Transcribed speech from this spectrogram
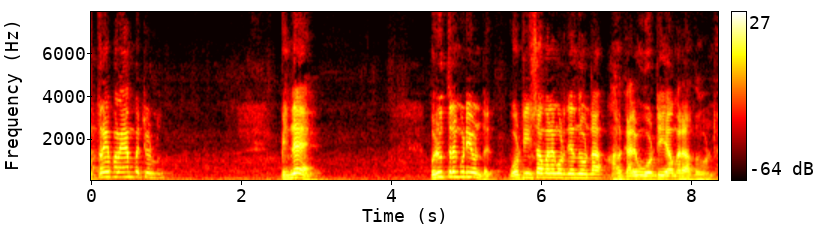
അത്രേ പറയാൻ പറ്റുള്ളൂ. പിന്നെ ഒരു ഉത്തരം കൂടിയുണ്ട് വോട്ടിംഗ് ശതമാനം കുറഞ്ഞതുകൊണ്ട് ആൾക്കാർ വോട്ട് ചെയ്യാൻ വരാത്തതുകൊണ്ട്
